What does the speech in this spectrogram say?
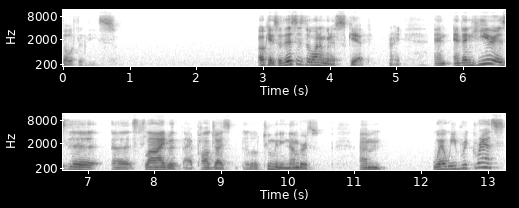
both of these. Okay, so this is the one I'm going to skip, right? And, and then here is the uh, slide with, I apologize, a little too many numbers, um, where we regress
